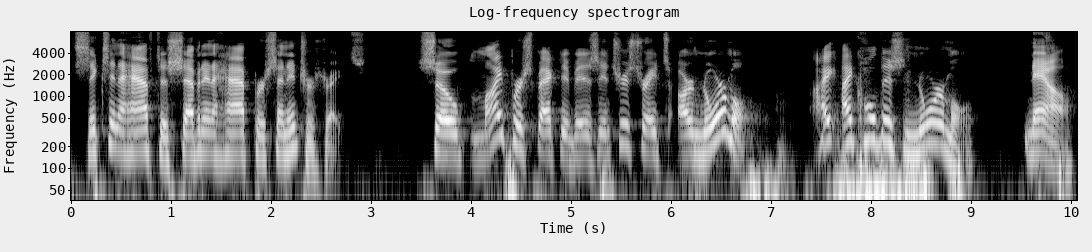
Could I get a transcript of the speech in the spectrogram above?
six and a half to seven and a half percent interest rates. So my perspective is interest rates are normal. I, I call this normal. Now,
